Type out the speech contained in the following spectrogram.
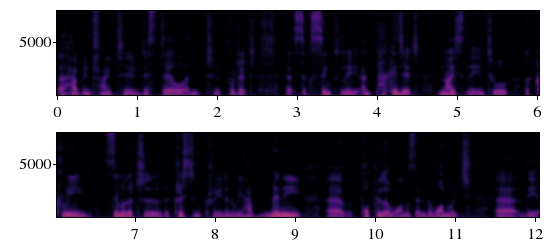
uh, have been trying to distill and to put it uh, succinctly and package it nicely into a creed similar to the Christian creed. And we have many uh, popular ones, and the one which uh, the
